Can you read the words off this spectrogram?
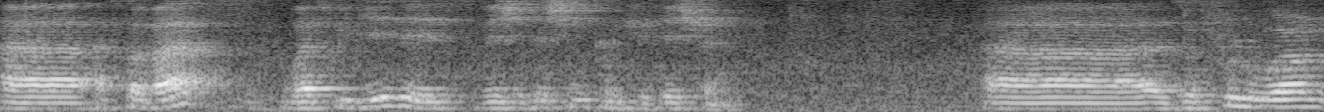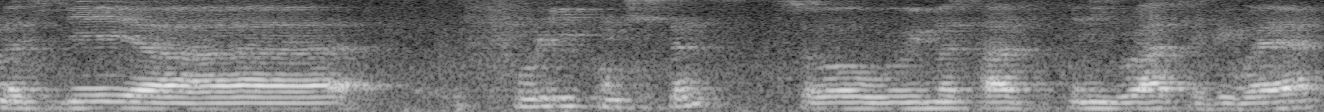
after that, what we did is vegetation computation. Uh, the full world must be uh, fully consistent, so we must have any grass everywhere,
